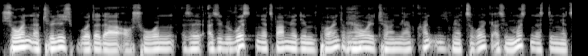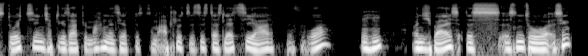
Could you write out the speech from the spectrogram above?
schon, natürlich wurde da auch schon, also, also wir wussten, jetzt waren wir dem Point of Ja. No Return, wir konnten nicht mehr zurück, also wir mussten das Ding jetzt durchziehen. Ich habe gesagt, wir machen das jetzt bis zum Abschluss, das ist das letzte Jahr bevor. Mhm. Und ich weiß, das, es sind so, es sind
